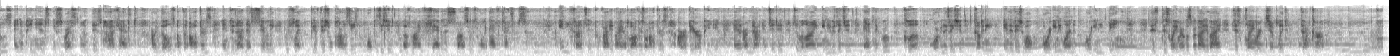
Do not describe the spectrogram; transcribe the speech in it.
views and opinions expressed on this podcast are those of the authors and do not necessarily reflect the official policy or position of my fabulous sponsors or advertisers. Any content provided by our bloggers or authors are their opinion and are not intended to malign any religion, ethnic group, club, organization, company, individual, or anyone or anything. This disclaimer was provided by disclaimertemplate.com.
